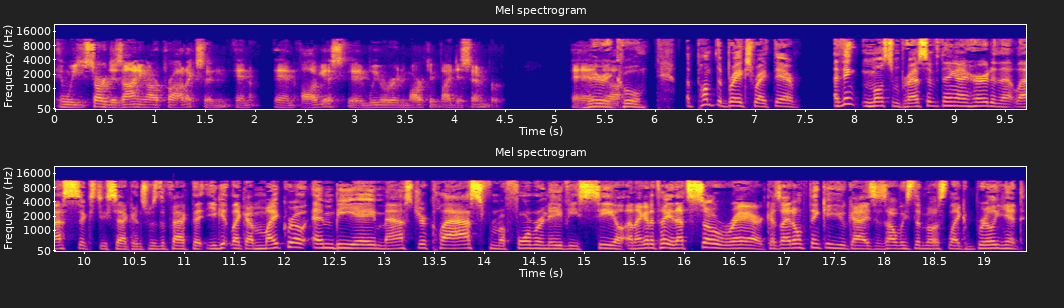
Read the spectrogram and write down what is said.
and we started designing our products in in in August, and we were in market by December. And, Very uh, cool. Uh, pump the brakes right there. I think the most impressive thing I heard in that last 60 seconds was the fact that you get like a micro MBA master class from a former Navy SEAL. And I got to tell you, that's so rare because I don't think of you guys as always the most like brilliant,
